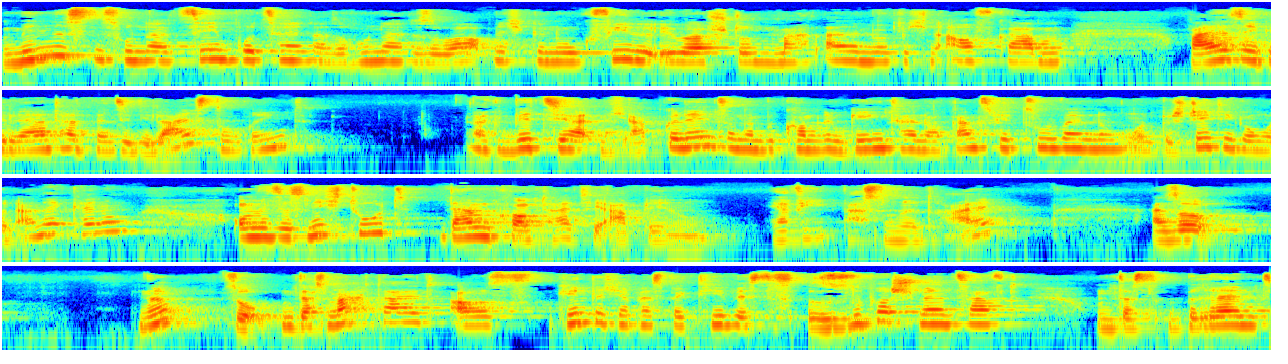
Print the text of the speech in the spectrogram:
mindestens 110 Prozent, also 100 ist überhaupt nicht genug, viele Überstunden, macht alle möglichen Aufgaben, weil sie gelernt hat, wenn sie die Leistung bringt, dann wird sie halt nicht abgelehnt, sondern bekommt im Gegenteil noch ganz viel Zuwendung und Bestätigung und Anerkennung. Und wenn sie es nicht tut, dann kommt halt die Ablehnung. Ja, wie, was, nur eine 3? Also, ne? So, und das macht halt aus kindlicher Perspektive ist das super schmerzhaft und das brennt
